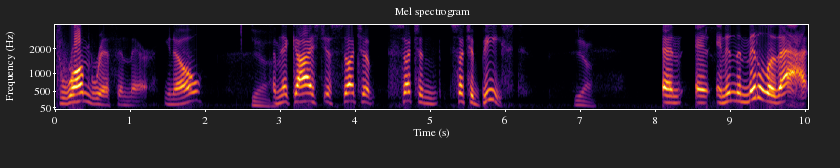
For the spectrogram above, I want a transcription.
drum riff in there, you know? Yeah. I mean that guy's just such a such a such a beast. Yeah. And and and in the middle of that,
